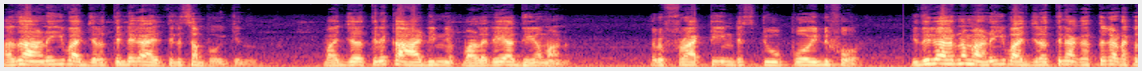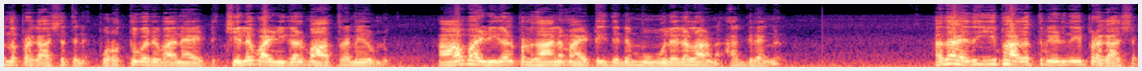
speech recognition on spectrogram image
അതാണ് ഈ വജ്രത്തിന്റെ കാര്യത്തിൽ സംഭവിക്കുന്നത്. വജ്രത്തിന് കാഠിന്യം വളരെ അധികമാണ്. Refractive index two point four ഇത് കാരണമാണ് ഈ വജ്രത്തിനകത്ത് കടക്കുന്ന പ്രകാശത്തിന് പുറത്തു വരുവാനായിട്ട് ചില വഴികൾ മാത്രമേ ഉള്ളൂ. ആ വഴികൾ പ്രധാനമായിട്ട് ഇതിന്റെ മൂലകളാണ് അഗ്രങ്ങൾ. അതായത് ഈ ഭാഗത്ത് വീഴുന്ന ഈ പ്രകാശം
